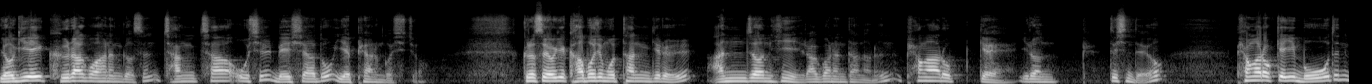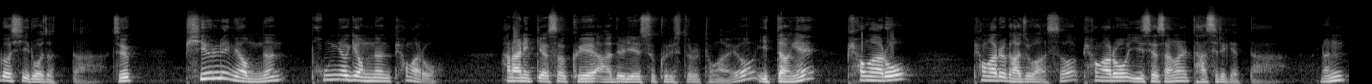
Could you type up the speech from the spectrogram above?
여기에 그라고 하는 것은 장차 오실 메시아도 예표하는 것이죠. 그래서 여기 가보지 못한 길을 안전히라고 하는 단어는 평화롭게 이런 뜻인데요. 평화롭게 이 모든 것이 이루어졌다. 즉, 피 흘림이 없는 폭력이 없는 평화로 하나님께서 그의 아들 예수 그리스도를 통하여 이 땅에 평화로 평화를 가져와서 평화로 이 세상을 다스리겠다는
